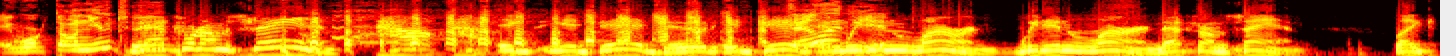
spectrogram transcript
It worked on YouTube. That's what I'm saying. How, how it, it did, dude. It did, and we you. didn't learn. We didn't learn. That's what I'm saying. Like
